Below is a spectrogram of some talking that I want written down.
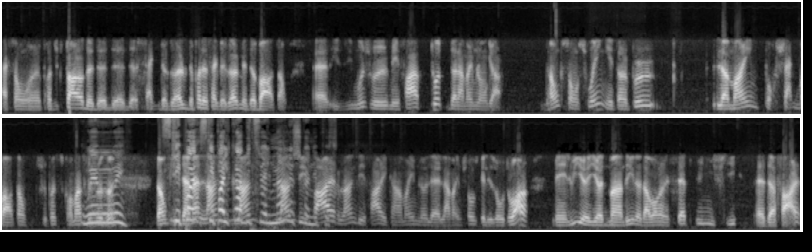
à son producteur de, sacs de golf, de pas de sacs de golf, mais de bâtons. Il dit, moi, je veux mes fers toutes de la même longueur. Donc, son swing est un peu le même pour chaque bâton. Je sais pas si tu comprends ce que Oui, je veux oui, dire. oui. Donc, Ce qui est évidemment, pas- le cas l'angle- habituellement, l'angle des des fers est quand même là, la, la même chose que les autres joueurs. Mais lui, euh, il a demandé d'avoir un set unifié euh, de fer.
